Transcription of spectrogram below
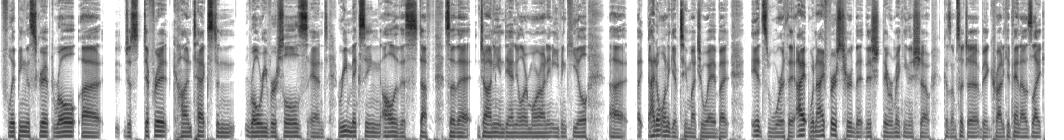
flipping the script, role, uh just different context and role reversals and remixing all of this stuff so that Johnny and Daniel are more on an even keel. Uh I, I don't want to give too much away, but it's worth it. I when I first heard that this they were making this show because I'm such a big Karate Kid fan, I was like,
